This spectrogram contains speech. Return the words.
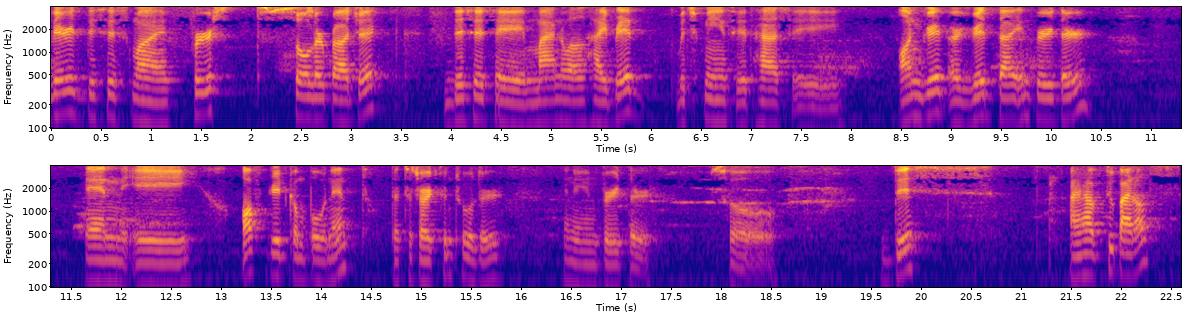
there, this is my first solar project. This is a manual hybrid, which means it has a on-grid or grid tie inverter and a off-grid component, that's a charge controller, and an inverter. So this, I have two panels.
